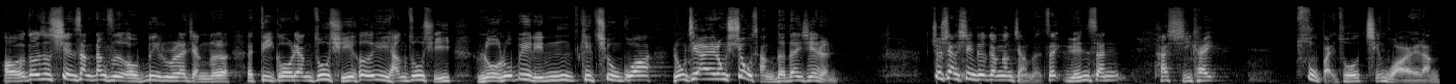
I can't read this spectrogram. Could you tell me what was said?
哦都是线上当时哦，比如来讲的，呃地沟梁主持、贺一航主持、罗罗碧林去唱歌、龙家爱龙秀场的那些人，就像宪哥刚刚讲的，在圆山他席开数百桌清华海廊，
